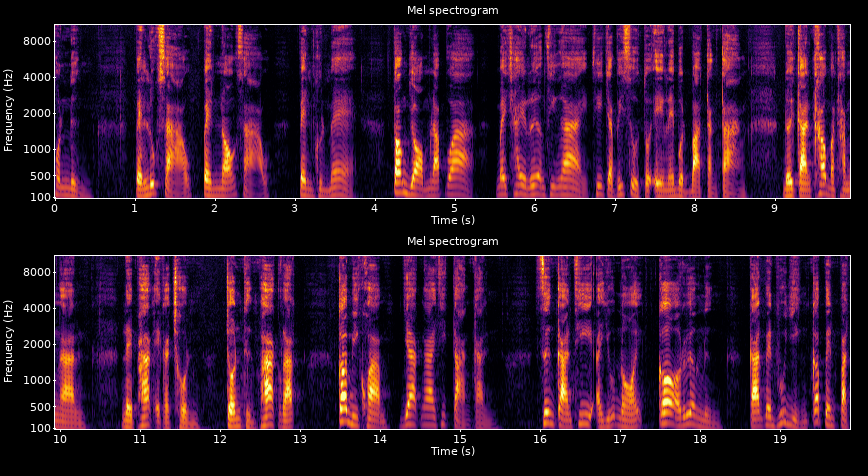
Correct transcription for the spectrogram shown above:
คนหนึ่ง เป็นลูกสาวเป็นน้องสาว เป็นคุณแม่ ต้องยอมรับว่าไม่ใช่เรื่องที่ง่ายที่จะพิสูจน์ตัวเองในบทบาทต่างๆ โดยการเข้ามาทำงานในภาคเอกชน จนถึงภาครัฐ ก็มีความยากง่ายที่ต่างกัน ซึ่งการที่อายุน้อยก็เรื่องหนึ่ง การเป็นผู้หญิงก็เป็นปัจ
